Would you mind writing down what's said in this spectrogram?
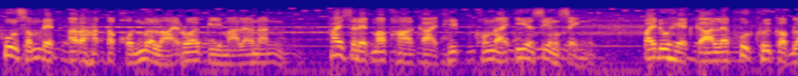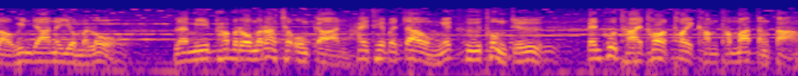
ผู้สำเร็จอรหัตผลเมื่อหลายร้อยปีมาแล้วนั้น ให้เสด็จมาพากายทิพย์ของนายเอี้ยเซี่ยงเซ็งไปดูเหตุการณ์และพูดคุยกับเหล่าวิญญาณในยมโลก และมีพระบรมราชองค์การให้เทพเจ้าเง็กฮือท่งจือเป็นผู้ถ่ายทอดถ้อยคำธรรมะต่าง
